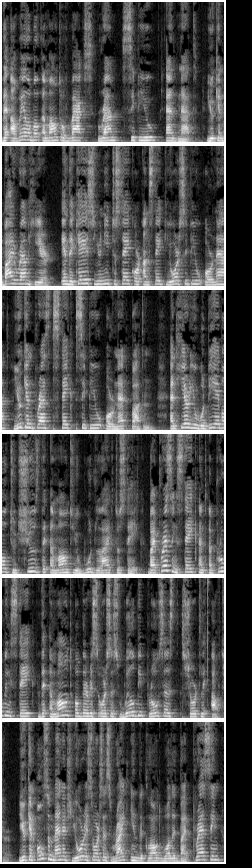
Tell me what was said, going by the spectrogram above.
the available amount of wax, RAM, CPU, and NET. You can buy RAM here in the case you need to stake or unstake your CPU or NET, you can press stake CPU or NET button. And here you would be able to choose the amount you would like to stake. By pressing stake and approving stake, the amount of the resources will be processed shortly after. You can also manage your resources right in the Cloud Wallet by pressing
